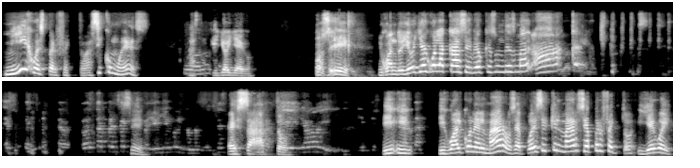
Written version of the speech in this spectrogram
mi hijo es perfecto, así como es, No, hasta no que yo llego. Pues sí. Y cuando yo llego a la casa y veo que es un desmadre, ¡ah! Todo está perfecto, Sí. pero yo llego y no me gusta. Exacto. Y- y. Igual con el mar, o sea, puede ser que el mar sea perfecto y llego ahí,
